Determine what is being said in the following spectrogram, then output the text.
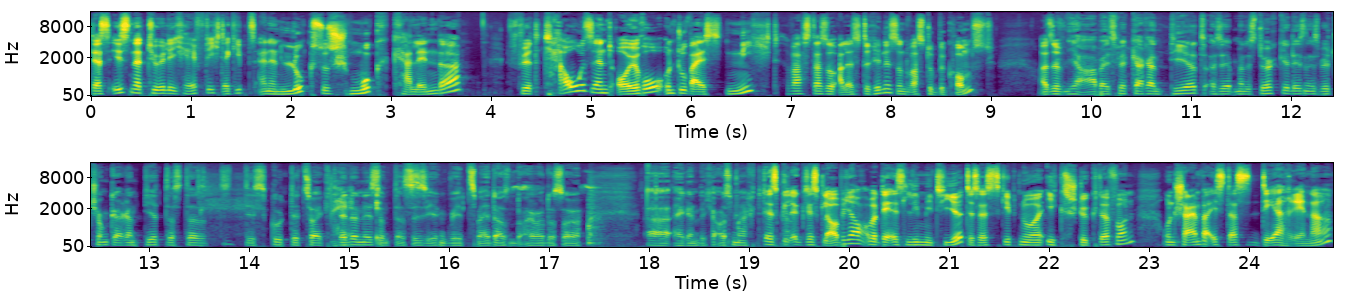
das ist natürlich heftig. Da gibt es einen Luxus-Schmuckkalender für 1000 Euro und du weißt nicht, was da so alles drin ist und was du bekommst. Also ja, aber es wird garantiert, also ich habe mir das durchgelesen, es wird schon garantiert, dass da das gute Zeug drin ist und dass es irgendwie 2000 Euro oder so äh, eigentlich ausmacht. Das, das glaube ich auch, aber der ist limitiert, das heißt, es gibt nur x Stück davon und scheinbar ist das der Renner.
